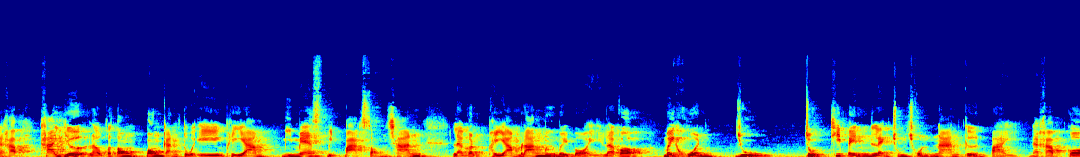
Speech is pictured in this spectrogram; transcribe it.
นะครับ ถ้าเยอะเราก็ต้องป้องกันตัวเอง พยายามมีแมสปิดปาก2ชั้น แล้วก็พยายามล้างมือบ่อยๆ แล้วก็ไม่ควร อยู่จุดที่เป็นแหล่งชุมชนนานเกินไปนะครับ ก็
